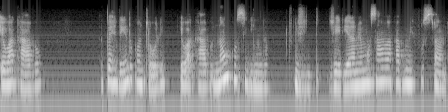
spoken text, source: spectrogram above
eu acabo perdendo o controle, eu acabo não conseguindo gerir a minha emoção, eu acabo me frustrando.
